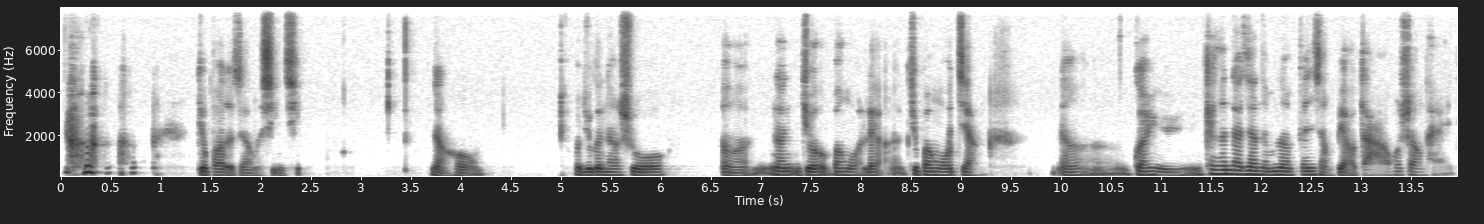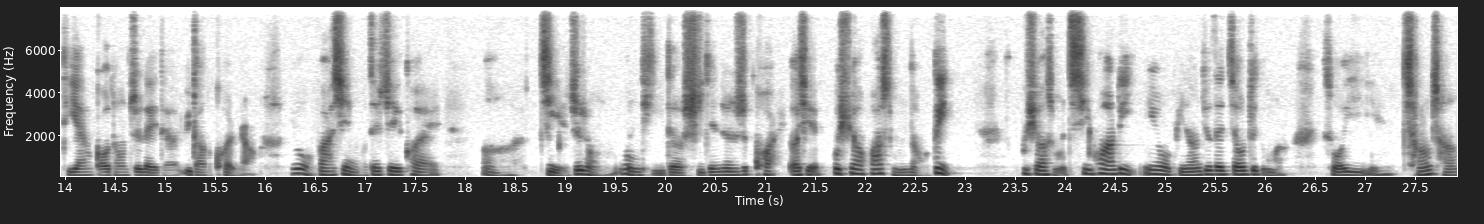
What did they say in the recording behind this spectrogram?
就抱着这样的心情，然后我就跟他说：“嗯，那你就帮我聊，就帮我讲，嗯，关于看看大家能不能分享表达或上台提案沟通之类的遇到的困扰，因为我发现我在这一块，嗯。”解这种问题的时间真的是快，而且不需要花什么脑力，不需要什么气化力，因为我平常就在教这个嘛，所以常常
